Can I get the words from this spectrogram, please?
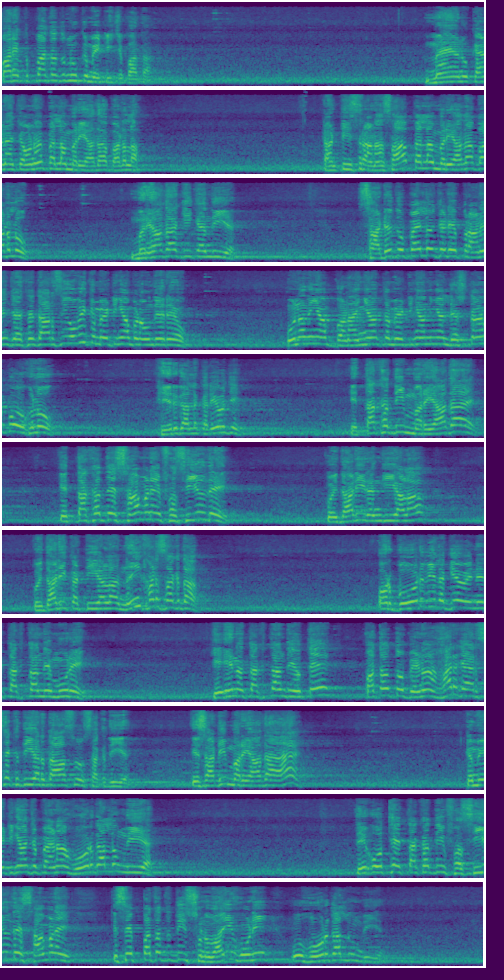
ਪਰ ਇੱਕ ਪਤਤ ਨੂੰ ਕਮੇਟੀ ਚ ਪਾਤਾ। ਮੈਂ ਉਹਨੂੰ ਕਹਿਣਾ ਚਾਹਣਾ ਪਹਿਲਾਂ ਮਰਿਆਦਾ ਪੜ ਲਾ। ਟਾਂਟੀ ਸਰਾਣਾ ਸਾਹਿਬ, ਪਹਿਲਾਂ ਮਰਿਆਦਾ ਪੜ ਲਓ। ਮਰਿਆਦਾ ਕੀ ਕਹਿੰਦੀ ਹੈ? ਸਾਡੇ ਤੋਂ ਪਹਿਲਾਂ ਜਿਹੜੇ ਪੁਰਾਣੇ ਜਥੇਦਾਰ ਸੀ, ਉਹ ਵੀ ਕਮੇਟੀਆਂ ਬਣਾਉਂਦੇ ਰਹੋ। ਉਹਨਾਂ ਦੀਆਂ ਬਣਾਈਆਂ ਕਮੇਟੀਆਂ ਦੀਆਂ ਲਿਸਟਾਂ ਘੋਖ ਲਓ। ਫੇਰ ਗੱਲ ਕਰਿਓ ਜੇ। ਇਹ ਤਖਤ ਦੀ ਮਰਿਆਦਾ ਹੈ ਕਿ ਤਖਤ ਦੇ ਸਾਹਮਣੇ ਫਸੀਲ ਦੇ। ਕੋਈ ਦਾੜੀ ਰੰਗੀ ਵਾਲਾ, ਕੋਈ ਦਾੜੀ ਕੱਟੀ ਵਾਲਾ ਨਹੀਂ ਖੜ ਸਕਦਾ। ਔਰ ਬੋਰਡ ਵੀ ਲੱਗੇ ਹੋਏ ਨੇ ਤਖਤਾਂ ਦੇ ਮੂਹਰੇ ਕਿ ਇਹਨਾਂ ਤਖਤਾਂ ਦੇ ਉੱਤੇ ਪਤਾ ਤੋਂ ਬਿਨਾ ਹਰ ਗੈਰ ਸਿੱਖ ਦੀ ਅਰਦਾਸ ਹੋ ਸਕਦੀ ਹੈ। ਇਹ ਸਾਡੀ ਮਰਿਆਦਾ ਹੈ। ਕਮੇਟੀਆਂ 'ਚ ਪੈਣਾ ਹੋਰ ਗੱਲ ਹੁੰਦੀ ਹੈ। ਤੇ ਉੱਥੇ ਤਖਤ ਦੀ ਫਸੀਲ ਦੇ ਸਾਹਮਣੇ ਕਿਸੇ ਪਤਤ ਦੀ ਸੁਣਵਾਈ ਹੋਣੀ, ਉਹ ਹੋਰ ਗੱਲ ਹੁੰਦੀ ਹੈ।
